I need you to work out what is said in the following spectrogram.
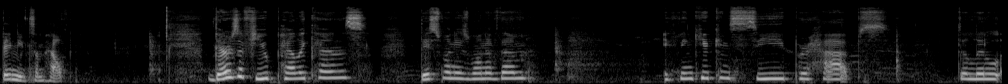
They need some help. There's a few Pelikans. This one is one of them. I think you can see perhaps the little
